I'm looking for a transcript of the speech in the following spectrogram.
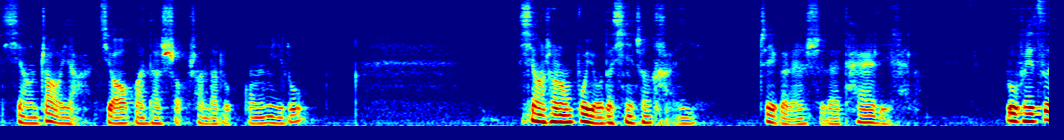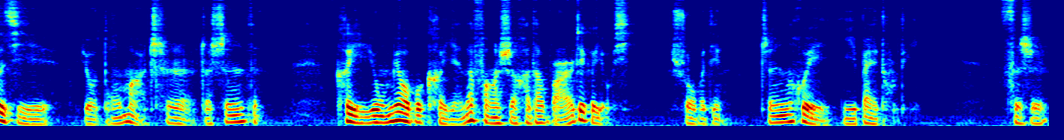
向赵雅交换他手上的鲁公秘录。”项少龙不由得心生寒意。这个人实在太厉害了。若非自己。有董马赤这身份，可以用妙不可言的方式和他玩这个游戏，说不定真会一败涂地。此时，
